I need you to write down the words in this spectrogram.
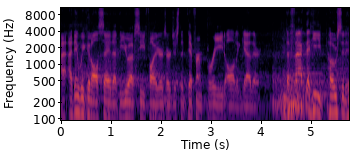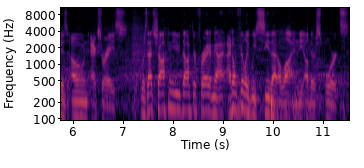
I, think we could all say that the UFC fighters are just a different breed altogether. The fact that he posted his own X-rays was that shocking to you, Dr. Frey? I mean, I, I don't feel like we see that a lot in the other sports.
